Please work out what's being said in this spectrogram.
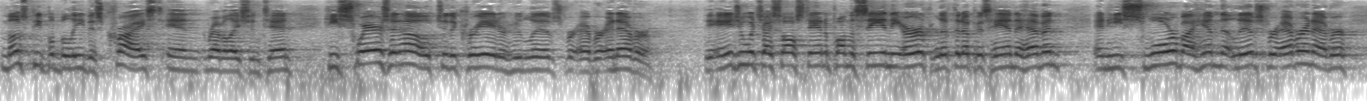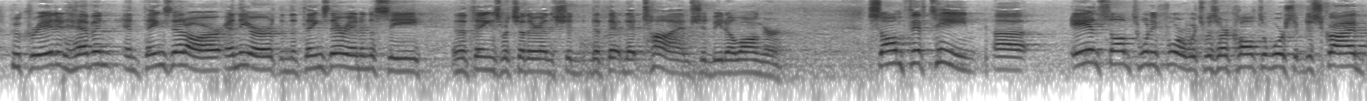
most people believe, is Christ in Revelation 10. He swears an oath to the Creator who lives forever and ever. The angel which I saw stand upon the sea and the earth lifted up his hand to heaven, and he swore by him that lives forever and ever, who created heaven and things that are, and the earth, and the things therein, and the sea, and the things which are therein, should, that, that time should be no longer. Psalm 15 uh, and Psalm 24, which was our call to worship, describe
